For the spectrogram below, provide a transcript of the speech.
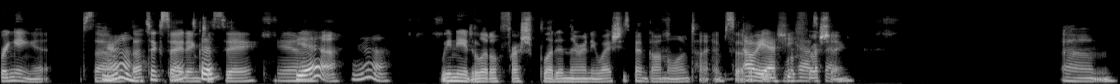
bringing it. So Yeah, that's exciting that's to see. Yeah. Yeah, yeah. We need a little fresh blood in there anyway. She's been gone a long time, so Oh, yeah, she has been. refreshing. Um,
